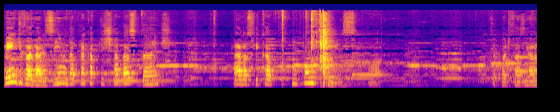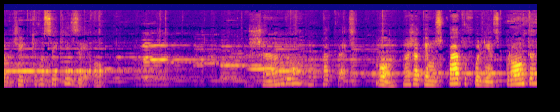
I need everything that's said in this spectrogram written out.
Bem devagarzinho, dá para caprichar bastante, pra elas ficar com pontinhas, ó. Você pode fazer ela do jeito que você quiser, ó. Fechando e pra trás. Bom, nós já temos quatro folhinhas prontas.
